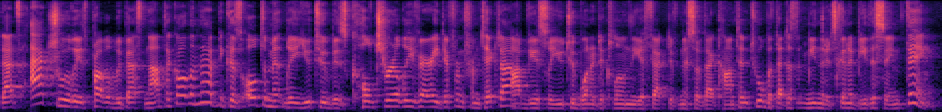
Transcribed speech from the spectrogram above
that's actually, it's probably best not to call them that because ultimately YouTube is culturally very different from TikTok. Obviously YouTube wanted to clone the effectiveness of that content tool, but that doesn't mean that it's going to be the same thing.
